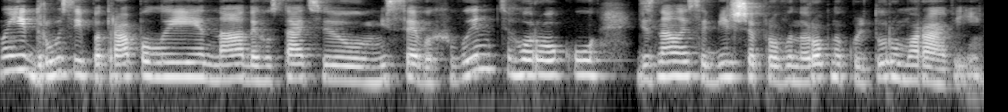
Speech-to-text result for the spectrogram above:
Мої друзі потрапили на дегустацію місцевих вин цього року, дізналися більше про виноробну культуру Моравії.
